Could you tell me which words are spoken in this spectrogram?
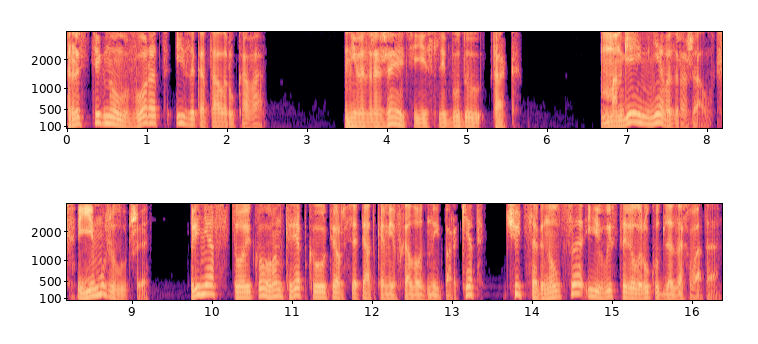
расстегнул ворот и закатал рукава. «Не возражаете, если буду так?» Мангейм не возражал, ему же лучше. Приняв стойку, он крепко уперся пятками в холодный паркет, чуть согнулся и выставил руку для захвата.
